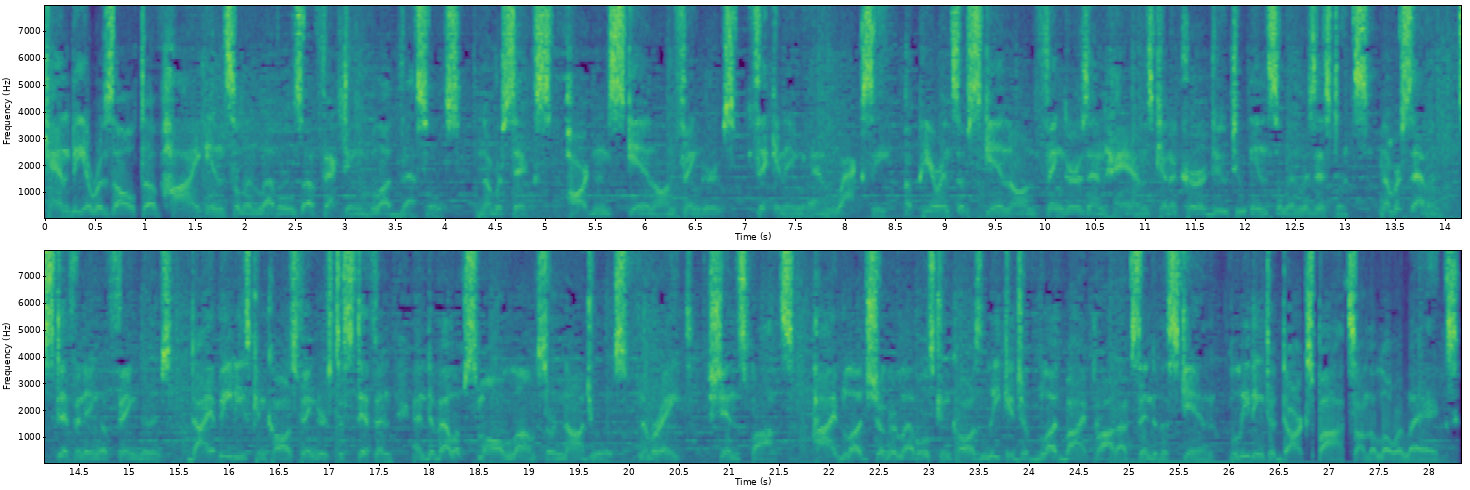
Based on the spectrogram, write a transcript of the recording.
can be a result of high insulin levels affecting blood vessels. Number 6. Hardened skin on fingers, thickening and waxy. Appearance of skin on fingers and hands can occur due to insulin resistance. Number 7. Stiffening of fingers. Diabetes can cause fingers to stiffen and develop small lumps or nodules. Number 8. Shin spots. High blood sugar levels can cause leakage of blood byproducts into the skin, leading to dark spots on the lower legs.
